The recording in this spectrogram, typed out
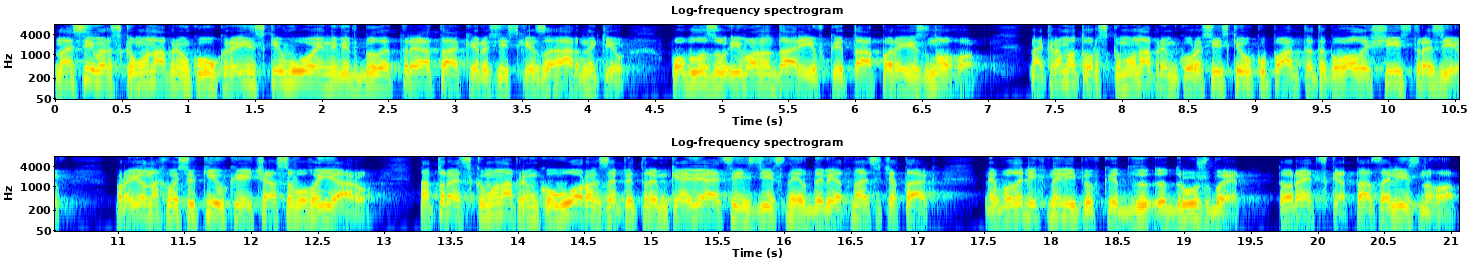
На сіверському напрямку українські воїни відбили три атаки російських загарбників поблизу Іванодарівки та Переїзного. На Краматорському напрямку російські окупанти атакували шість разів в районах Васюківки і Часового Яру. На турецькому напрямку ворог за підтримки авіації здійснив 19 атак неподалік Неліпівки, Дружби, Торецька та Залізного.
